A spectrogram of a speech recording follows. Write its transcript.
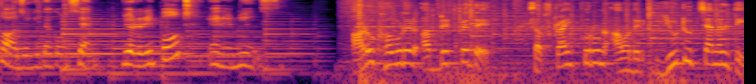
সহযোগিতা করছেন ব্যুরো রিপোর্ট এনএম নিউজ। আরও খবরের আপডেট পেতে সাবস্ক্রাইব করুন আমাদের ইউটিউব চ্যানেলটি।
